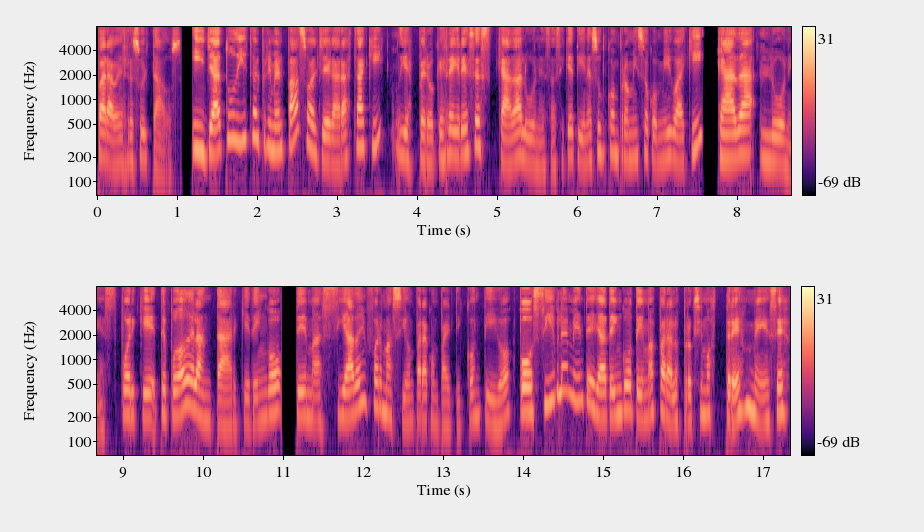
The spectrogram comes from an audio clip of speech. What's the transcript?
para ver resultados. Y ya tú diste el primer paso al llegar hasta aquí y espero que regreses cada lunes. Así que tienes un compromiso conmigo aquí cada lunes, porque te puedo adelantar que tengo demasiada información para compartir contigo. Posiblemente ya tengo temas para los próximos tres meses,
